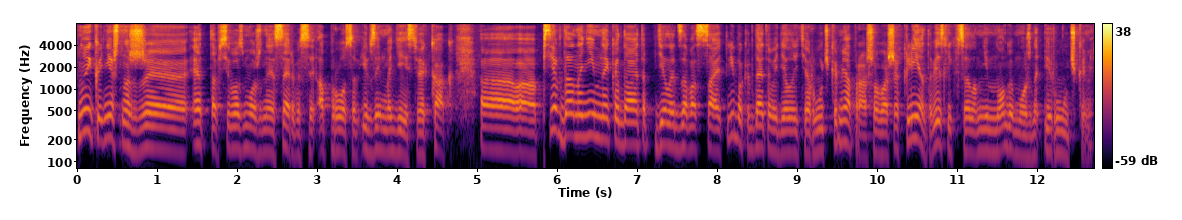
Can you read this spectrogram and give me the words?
Ну и, конечно же, это всевозможные сервисы опросов и взаимодействия, как э, псевдоанонимные, когда это делает за вас сайт, либо когда это вы делаете ручками, опрашивая ваших клиентов. Если их в целом немного, можно и ручками.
